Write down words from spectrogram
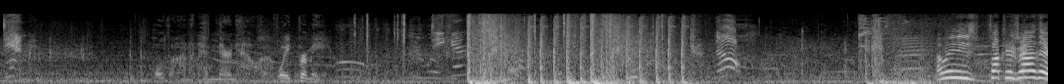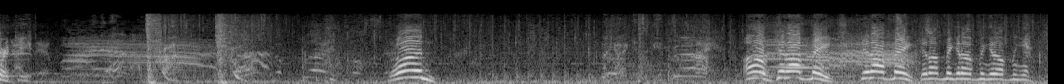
Damn it. Hold on, I'm heading there now. Wait for me. Deacon? No! How many of these fuckers are there? Run! Oh, get off me! Get off me! Get off me! Get off me! Get off me! Get... off me!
